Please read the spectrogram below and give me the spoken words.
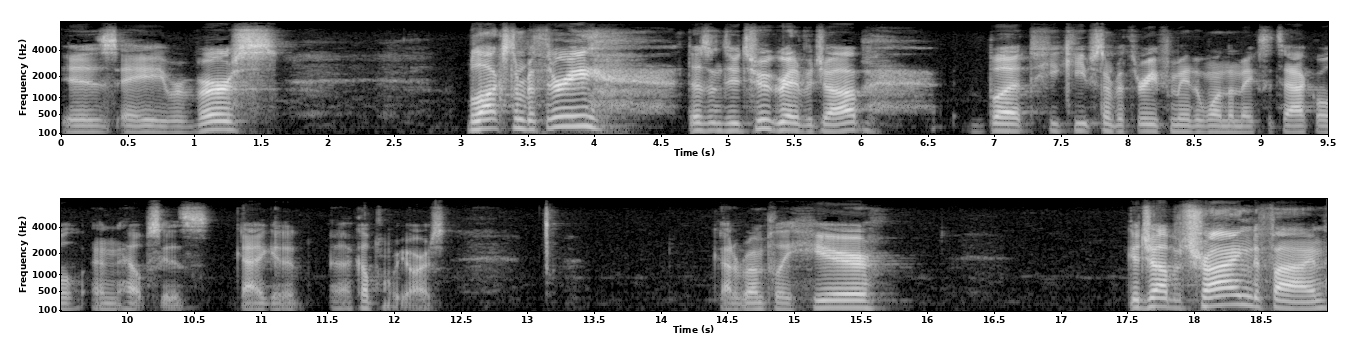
is a reverse. Blocks number three. Doesn't do too great of a job but he keeps number three for me, the one that makes the tackle and helps get his guy get a, a couple more yards. Got a run play here. Good job of trying to find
